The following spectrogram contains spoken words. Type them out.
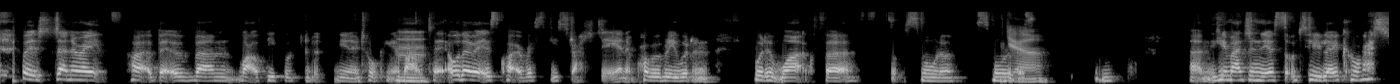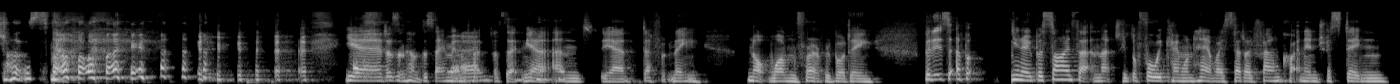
which generates quite a bit of um, well people you know talking about mm. it. Although it is quite a risky strategy, and it probably wouldn't wouldn't work for sort of smaller smaller. Yeah. Business. Um, you can imagine your sort of two local restaurants. yeah, it doesn't have the same yeah. impact, does it? Yeah, and yeah, definitely not one for everybody. But it's, you know, besides that, and actually before we came on here, I said I found quite an interesting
